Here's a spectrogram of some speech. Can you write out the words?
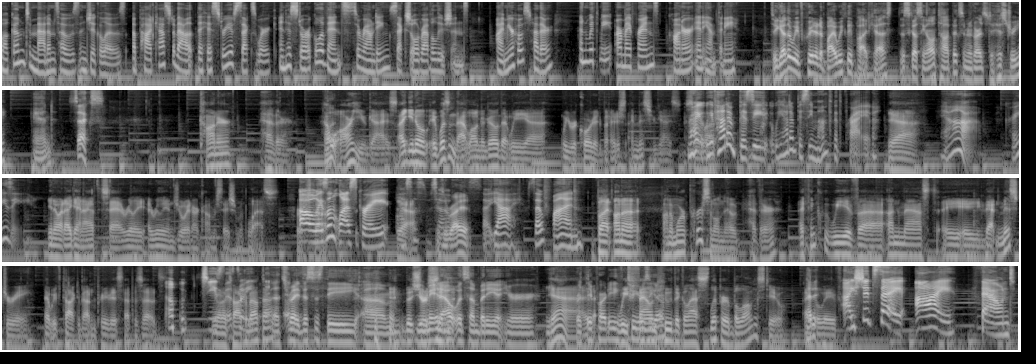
Welcome to Madam's Hoes and Gigolos, a podcast about the history of sex work and historical events surrounding sexual revolutions. I'm your host, Heather, and with me are my friends, Connor and Anthony. Together, we've created a bi weekly podcast discussing all topics in regards to history and sex. Connor, Heather, how are you guys? I, you know, it wasn't that long ago that we uh, we recorded, but I just I miss you guys. so right, we've had a busy we had a busy month with Pride. yeah. Yeah, crazy. You know what? Again, I have to say, I really I really enjoyed our conversation with Les. Oh, off. isn't Les great? Yeah, Les is he's a riot. So, yeah, so fun. But on a on a more personal note, Heather, I think we have uh, unmasked a, a that mystery that we've talked about in previous episodes. Oh, Jesus. You want to talk about that? That's right. This is the um, That you made seeing out with somebody at your. Yeah. Birthday party We two years found ago? who the glass slipper belongs to. I did- believe. I should say I found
